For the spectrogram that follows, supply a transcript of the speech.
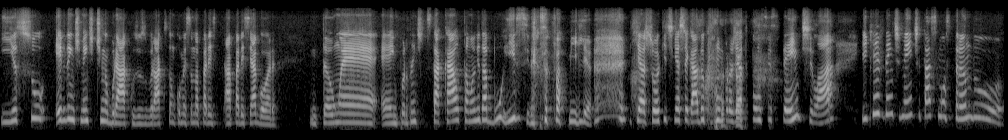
e isso, evidentemente, tinha buracos, e os buracos estão começando a, apare a aparecer agora. Então é, é, importante destacar o tamanho da burrice dessa família, que achou que tinha chegado com um projeto consistente lá e que evidentemente está se mostrando,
